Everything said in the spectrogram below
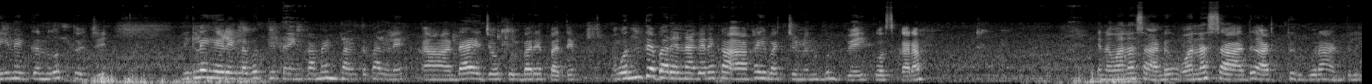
ಏನೆಕ್ಕಂದು ಗೊತ್ತುಜ್ಜಿ ನಿಗ್ಲೆ ಹೇಳಿಗ್ಲ ಗೊತ್ತಿತ್ತ, ಹಿಂಗೆ ಕಮೆಂಟ್ ಮಾಡ್ತ ಪಲ್ಲೆ. ಡಾಯ ಜೋಕುಲ್ ಬರೆಪತೆ ಒಂದೇ ಬರೆನಾಗನೆ ಕೈ ಬಚ್ಚುಂಡು ಬುಲ್ಪೆ ಈಗೋಸ್ಕರ. ಏನೋ ವನಸಾಡು, ವನಸಾದು ಅರ್ಥದ ಪೂರ ಅಂತಲಿ.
